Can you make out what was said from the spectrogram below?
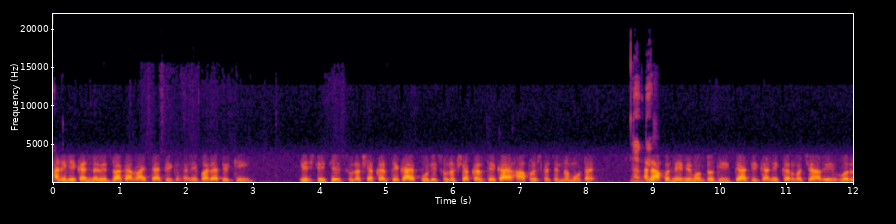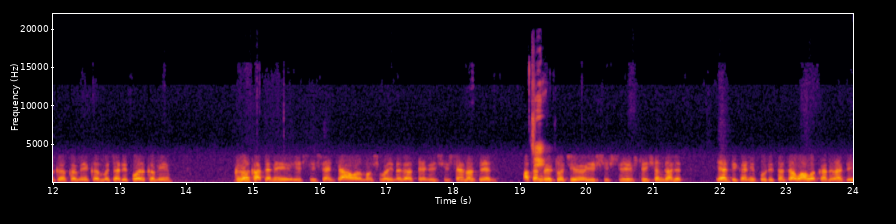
आणि हे काही नवीन प्रकार नाही त्या ठिकाणी बऱ्यापैकी एसटीची सुरक्षा करते काय पोलीस सुरक्षा करते काय हा प्रश्नचिन्ह मोठा आहे. आणि आपण नेहमी म्हणतो की त्या ठिकाणी कर्मचारी वर्ग कमी कर्मचारी बळ कमी. गृह खात्याने एस टी स्टँडच्या आवार मग शिवाजीनगर असेल एस टी स्टँड असेल आता. मेट्रोची एस टी स्टेशन झालेत. या ठिकाणी पोलिसांचा वावर करण्यासाठी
